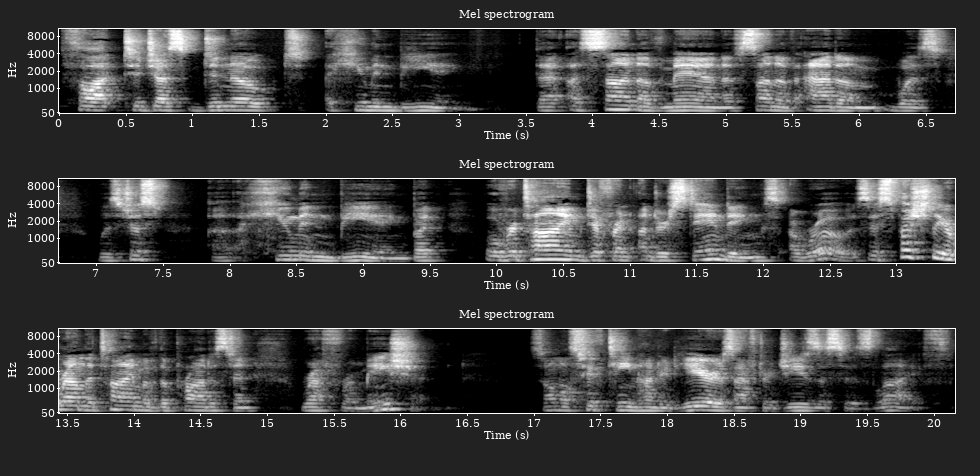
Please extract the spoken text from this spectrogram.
thought to just denote a human being, that a son of man, a son of Adam, was, was just a human being. But over time, different understandings arose, especially around the time of the Protestant Reformation. It's almost 1500 years after Jesus' life.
